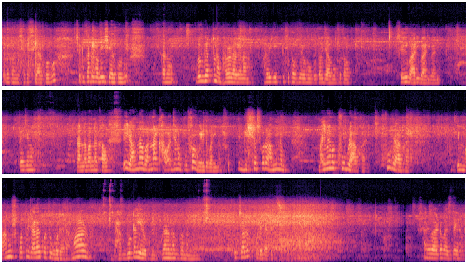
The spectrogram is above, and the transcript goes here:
চলো তোমাদের সাথে শেয়ার করব। ছোটোখাটোভাবেই শেয়ার করব। কারণ রবিবারটা না ভালো লাগে না। ভাবি যে একটু কোথাও বেরোবো, কোথাও যাব, কোথাও। সেই বাড়ি বাড়ি বাড়ি। তাই যেন রান্না বান্না খাওয়া, এই রান্না বান্না খাওয়ার জন্য কোথাও বেরোতে পারি না। সত্যি বিশ্বাস করো, আমি না, মাঝে মাঝে আমার খুব রাগ হয়, খুব রাগ হয়। যে মানুষ কত জায়গায় কত ঘোরে, আর আমার ভাগ্যটাই এরকম, ঘোরার ভাগ্য আমার নেই। তো চলো, পরে দেখাচ্ছি। সাড়ে বারোটা বাজতে গেল।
